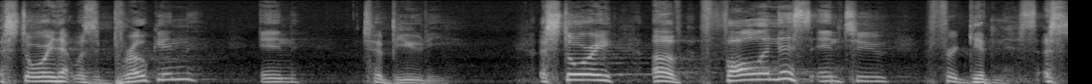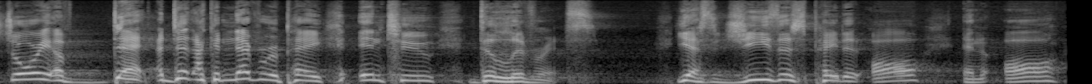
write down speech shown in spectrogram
A story that was broken into beauty. A story of fallenness into forgiveness, a story of debt, a debt I could never repay, into deliverance. Yes, Jesus paid it all, and all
